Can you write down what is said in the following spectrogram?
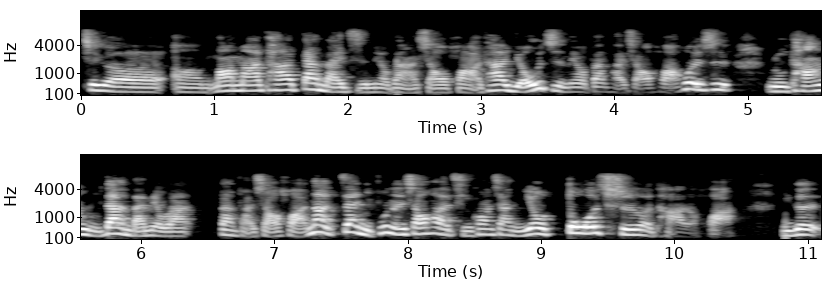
这个呃妈妈她蛋白质没有办法消化，她油脂没有办法消化，或者是乳糖乳蛋白没有办办法消化。那在你不能消化的情况下，你又多吃了它的话，你的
